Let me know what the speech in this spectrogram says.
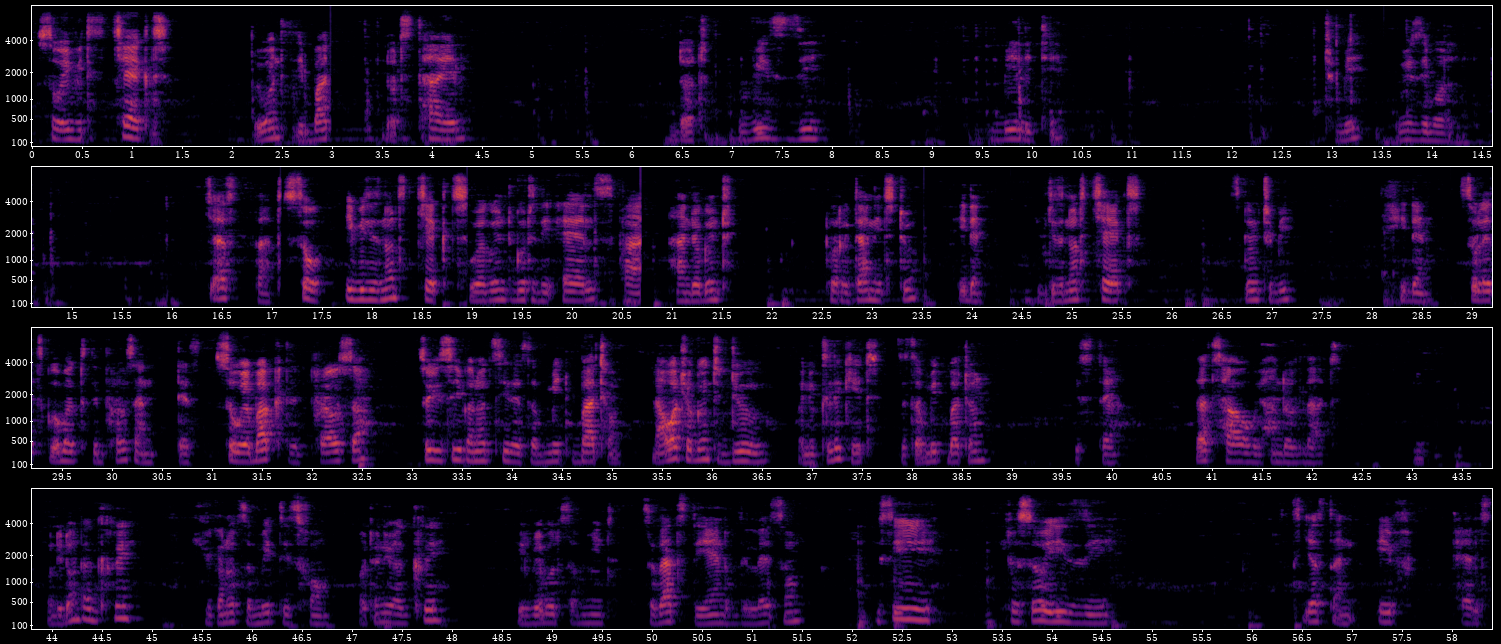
So if it is checked we want the button dot style dot visibility to be visible. Just that. So if it is not checked we are going to go to the else part and we're going to, to return it to hidden. If it is not checked it's going to be hidden. So let's go back to the browser and test. So we're back to the browser. So you see you cannot see the submit button. Now what you're going to do when you click it the submit button is there. That's how we handle that. When you don't agree you cannot submit this form. But when you agree you'll be able to submit. So that's the end of the lesson. You see it was so easy. It's just an if else.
